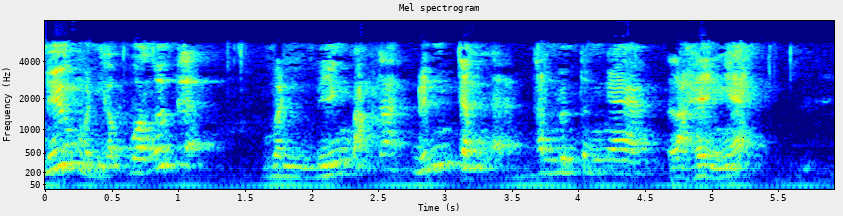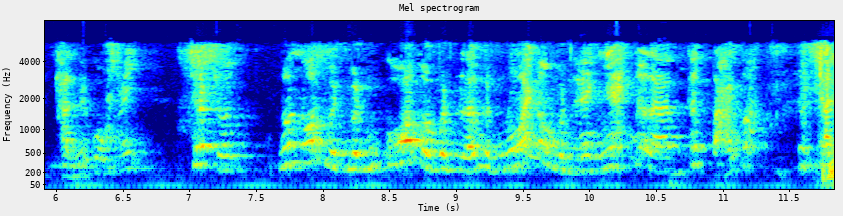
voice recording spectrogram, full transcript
nếu mình gặp quan ức á, mình biện bạch á, đính chánh á, thanh minh tinh nga là hèn nhát thành cái con thấy chết rồi. Nó nói mình mình không có mà mình lại mình nói nó mình hèn nhát đó là thất bại quá. Thành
